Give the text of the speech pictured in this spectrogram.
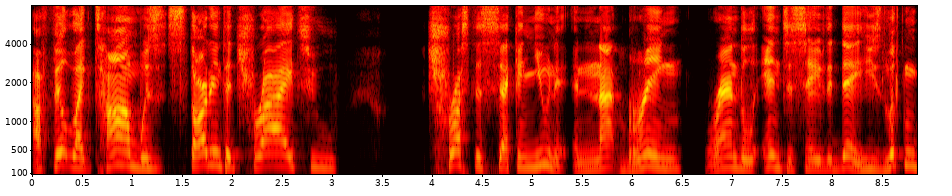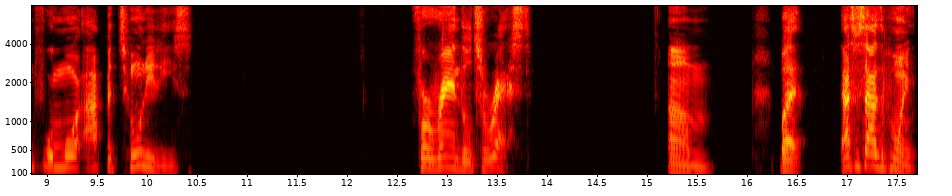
I felt like Tom was starting to try to trust the second unit and not bring Randle in to save the day. He's looking for more opportunities for Randle to rest. Um, but that's besides the point.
